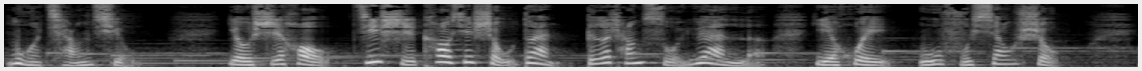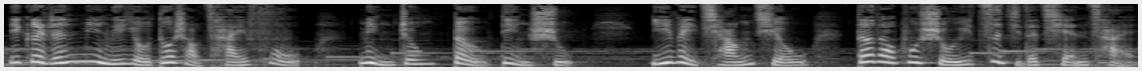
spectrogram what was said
莫强求。”有时候，即使靠些手段得偿所愿了，也会无福消受。一个人命里有多少财富，命中都有定数。一味强求得到不属于自己的钱财，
